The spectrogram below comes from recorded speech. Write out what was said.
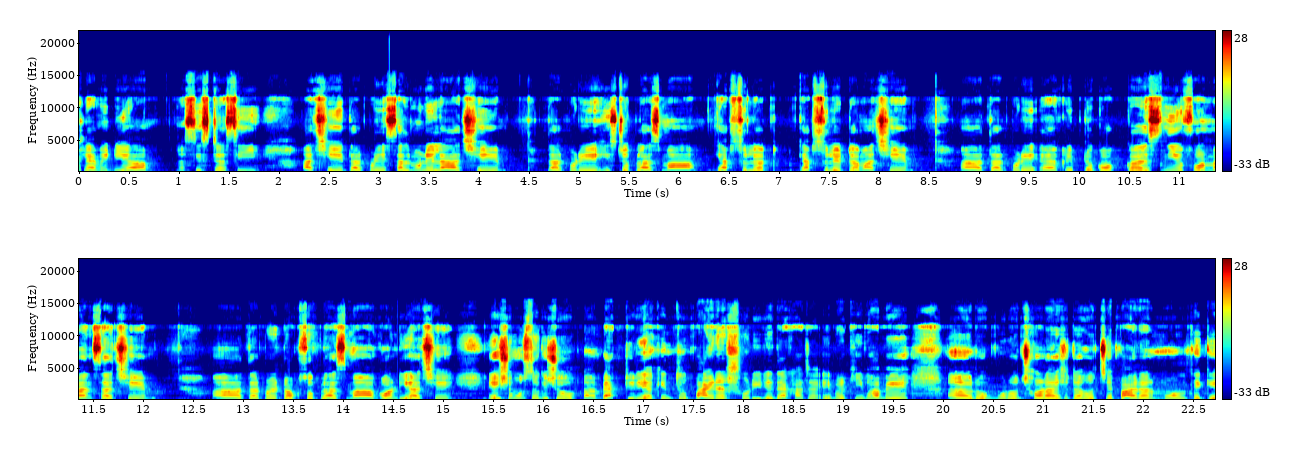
ক্ল্যামিডিয়া সিস্টাসি আছে, তারপরে সালমোনেলা আছে, তারপরে হিস্টোপ্লাজমা ক্যাপসুলেট ক্যাপসুলেটাম আছে তারপরে ক্রিপ্টোকক্কাস নিওফরম্যান্স আছে। তারপরে টক্সোপ্লাজমা গন্ডি আছে এই সমস্ত কিছু ব্যাকটেরিয়া কিন্তু পায়রার শরীরে দেখা যায়। এবার কীভাবে রোগগুলো ছড়ায় সেটা হচ্ছে পায়রার মল থেকে।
